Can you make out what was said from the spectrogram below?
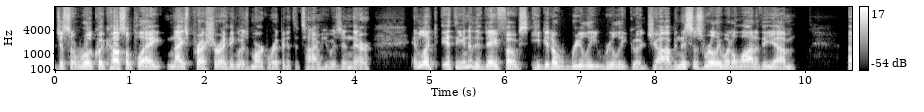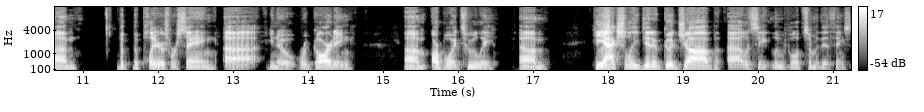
Just a real quick hustle play, nice pressure. I think it was Mark Rypien at the time he was in there. And look, at the end of the day, folks, he did a really, really good job. And this is really what a lot of the um, um, the, the players were saying, uh, you know, regarding um, our boy Tuli. Um, he actually did a good job. Uh, let's see. Let me pull up some of the things.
